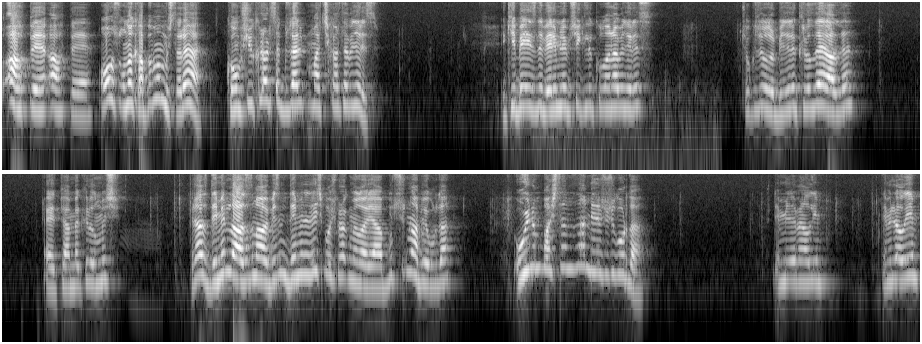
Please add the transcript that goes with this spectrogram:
Ah be ah be. Olsun ona kaplamamışlar ha. Komşuyu kırarsa güzel bir maç çıkartabiliriz. İki base'de verimli bir şekilde kullanabiliriz. Çok güzel olur. Birileri kırıldı herhalde. Evet pembe kırılmış. Biraz demir lazım abi. Bizim demirleri hiç boş bırakmıyorlar ya. Bu çocuk ne yapıyor burada? Oyunun başlandığından beri çocuk orada. Şu demirleri ben alayım. Demiri alayım.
